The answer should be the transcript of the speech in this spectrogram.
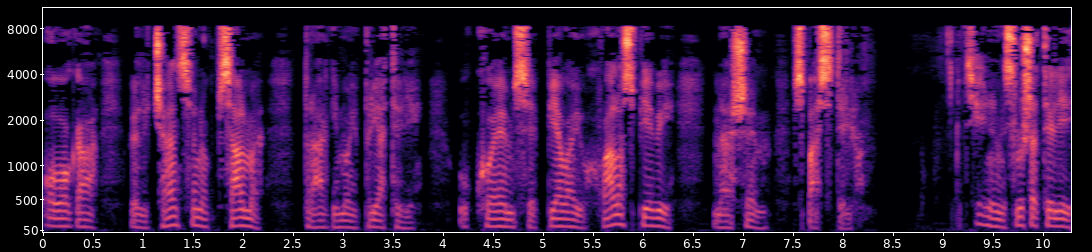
ovoga veličanstvenog psalma, dragi moji prijatelji, u kojem se pjevaju hvalospjevi našem spasitelju. Cijenjeni slušatelji,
